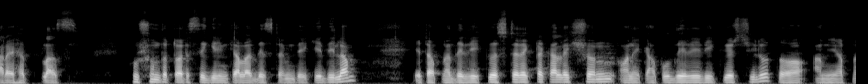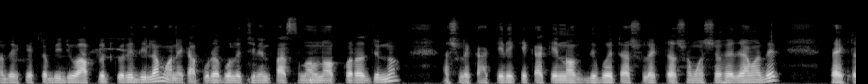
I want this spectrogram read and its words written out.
আড়াই হাত প্লাস খুব সুন্দর টরেসি গ্রিন কালার ড্রেসটা আমি দেখিয়ে দিলাম। এটা আপনাদের রিকোয়েস্টের একটা কালেকশন অনেক আপুদেরই রিকোয়েস্ট ছিল, তো আমি আপনাদেরকে একটা ভিডিও আপলোড করে দিলাম। অনেক আপুরা বলেছিলেন পার্সোনাল নক করার জন্য। আসলে কাকে রেখে কাকে নক দেবো, এটা আসলে একটা সমস্যা হয়ে যায় আমাদের। তাই একটা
